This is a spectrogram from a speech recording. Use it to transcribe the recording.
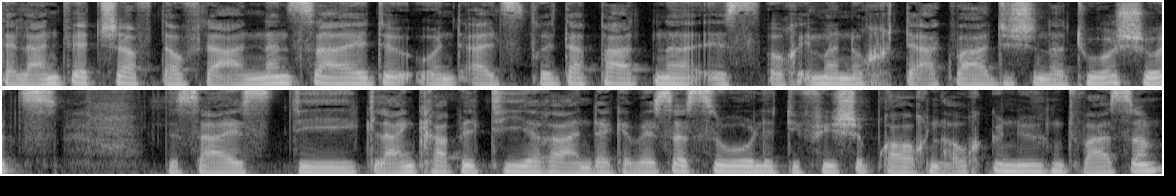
der Landwirtschaft auf der anderen Seite und als dritter Partner ist auch immer noch der aquatische Naturschutz. Das heißt, die Kleinkrabbeltiere an der Gewässersohle, die Fische brauchen auch genügend Wasser.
